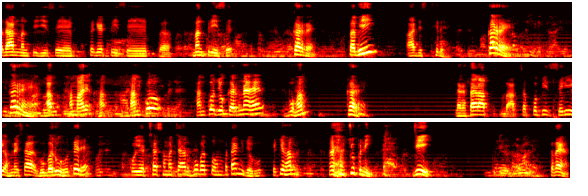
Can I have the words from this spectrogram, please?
प्रधानमंत्री जी से, सेक्रेटरी से, मंत्री से कर रहे हैं। तभी आज स्थिर है। कर रहे हैं। कर रहे हैं। अब हमारे हम, हमको हमको जो करना है वो हम कर रहे हैं। लगातार आप आप सबको भी से भी हमेशा रूबरू होते रहे। कोई अच्छा समाचार होगा तो हम बताएँगे ज़रूर। लेकिन हम चुप नहीं जी। बताए ना।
